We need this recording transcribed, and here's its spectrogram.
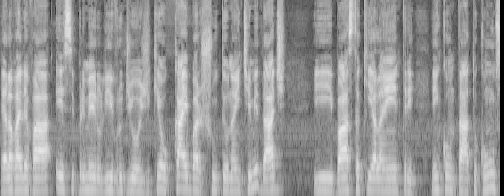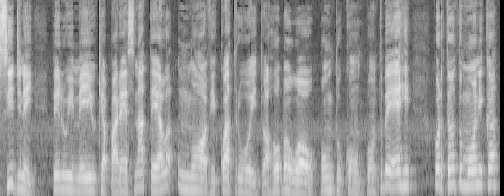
Ela vai levar esse primeiro livro de hoje, que é o Caibar Schutel na Intimidade. E basta que ela entre em contato com o Sidney pelo e-mail que aparece na tela, 1948.uol.com.br. Portanto, Mônica,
